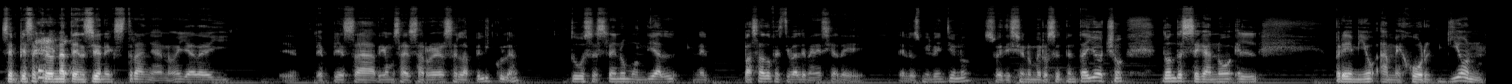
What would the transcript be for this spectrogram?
se empieza a crear una tensión extraña, ¿no? Ya de ahí eh, empieza, digamos, a desarrollarse la película. Tuvo su estreno mundial en el pasado Festival de Venecia de, 2021, su edición número 78, donde se ganó el premio a mejor guion.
